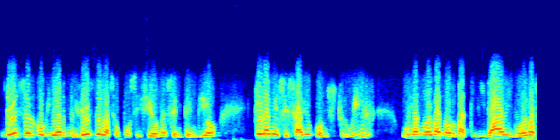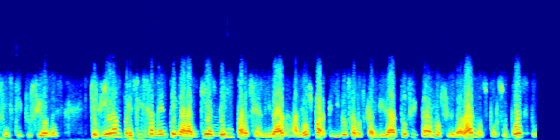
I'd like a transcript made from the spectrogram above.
desde el gobierno y desde las oposiciones se entendió que era necesario construir una nueva normatividad y nuevas instituciones que dieran precisamente garantías de imparcialidad a los partidos, a los candidatos y a los ciudadanos, por supuesto.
